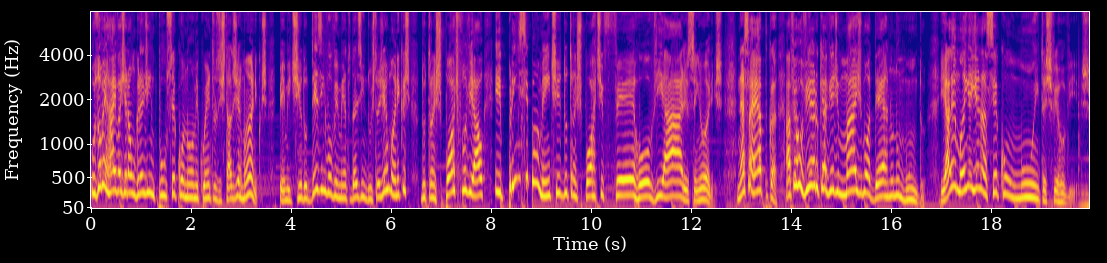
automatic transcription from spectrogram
O Zollverein vai gerar um grande impulso econômico entre os estados germânicos, permitindo o desenvolvimento das indústrias germânicas, do transporte fluvial e principalmente do transporte ferroviário, senhores. Nessa época, a ferrovia era o que havia de mais moderno no mundo, e a Alemanha ia nascer com muitas ferrovias.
